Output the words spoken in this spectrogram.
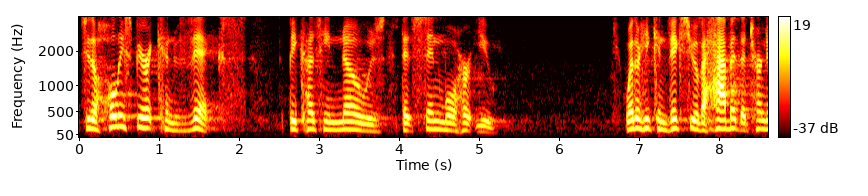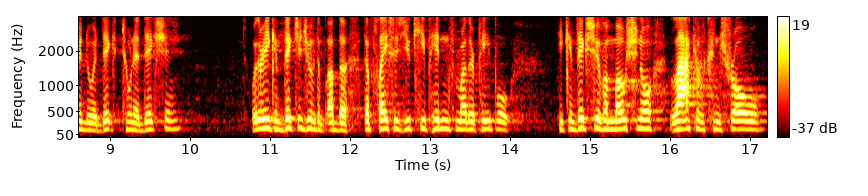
See, the Holy Spirit convicts because he knows that sin will hurt you. Whether he convicts you of a habit that turned into addic- to an addiction, whether he convicted you of, the, of the, the places you keep hidden from other people, he convicts you of emotional lack of control.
